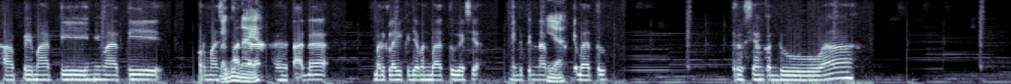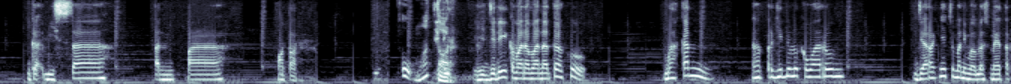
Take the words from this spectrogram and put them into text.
HP mati, ini mati, informasi guna ya. eh, tak ada. Balik lagi ke zaman batu guys ya, ngidupin HP Iya. pakai batu. Terus yang kedua nggak bisa tanpa motor. Uh, motor. Ya, jadi ke mana-mana tuh aku bahkan eh, pergi dulu ke warung jaraknya cuma 15 meter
